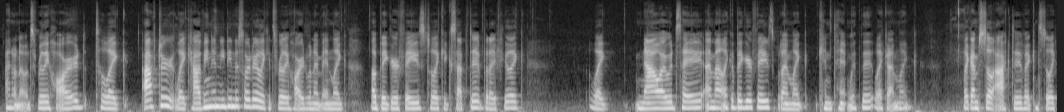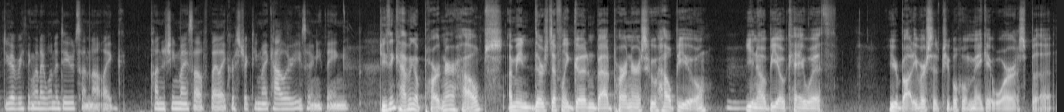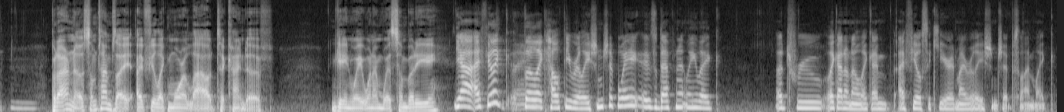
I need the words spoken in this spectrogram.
I don't know, it's really hard to like after like having an eating disorder, like it's really hard when I'm in like a bigger phase to like accept it, but I feel like like now I would say I'm at like a bigger phase, but I'm like content with it. Like I'm like like I'm still active. I can still like do everything that I want to do, so I'm not like punishing myself by like restricting my calories or anything. Do you think having a partner helps? I mean, there's definitely good and bad partners who help you, Mm. you know, be okay with your body versus people who make it worse. But, Mm. but I don't know. Sometimes I, I feel like more allowed to kind of gain weight when I'm with somebody. Yeah, I feel like the like healthy relationship weight is definitely like a true like I don't know, like I'm I feel secure in my relationship, so I'm like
